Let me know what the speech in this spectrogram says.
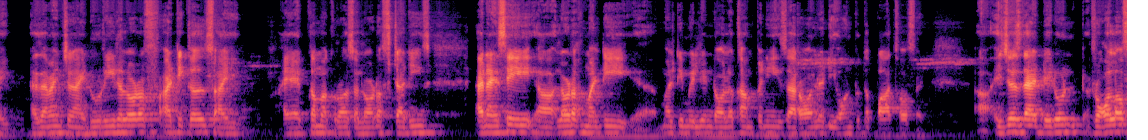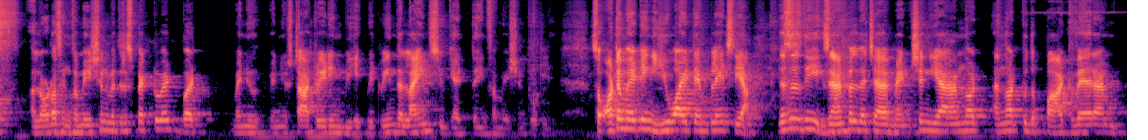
I as I mentioned, I do read a lot of articles. I I have come across a lot of studies, and I say uh, a lot of multi uh, multi million dollar companies are already onto the path of it. Uh, it's just that they don't roll off a lot of information with respect to it, but when you when you start reading be between the lines you get the information totally. So automating ui templates yeah. This is the example which i mentioned. Yeah i'm not i'm not to the part where i'm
